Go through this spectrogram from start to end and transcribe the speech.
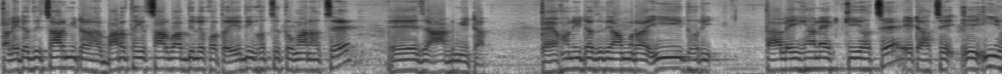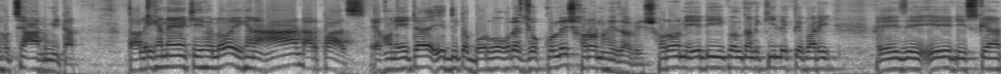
তাহলে এটা যদি চার মিটার হয়, বারো থেকে চার বাদ দিলে কত? এদিক হচ্ছে তোমার হচ্ছে এই যে আট মিটার। তো এখন এটা যদি আমরা ই ধরি, তাহলে এইখানে কি হচ্ছে? এটা হচ্ছে এ, ই হচ্ছে আট মিটার। তাহলে এখানে কি হলো? এখানে আট আর পাঁচ। এখন এইটা, এই দুটো বর্গ করে যোগ করলে স্মরণ হয়ে যাবে। স্মরণ এডি ইকুয়াল তাহলে কি লিখতে পারি? এই যে এড স্কোয়ার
